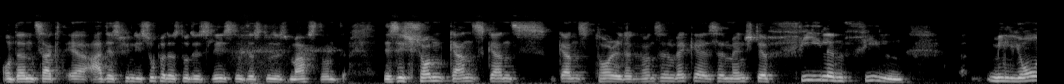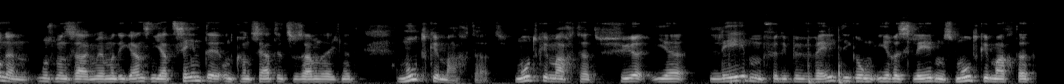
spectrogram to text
Und dann sagt er, ah, das finde ich super, dass du das liest und dass du das machst. Und das ist schon ganz, ganz, ganz toll. Der Konstantin Wecker ist ein Mensch, der vielen, vielen Millionen, muss man sagen, wenn man die ganzen Jahrzehnte und Konzerte zusammenrechnet, Mut gemacht hat. Mut gemacht hat für ihr Leben, für die Bewältigung ihres Lebens, Mut gemacht hat,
